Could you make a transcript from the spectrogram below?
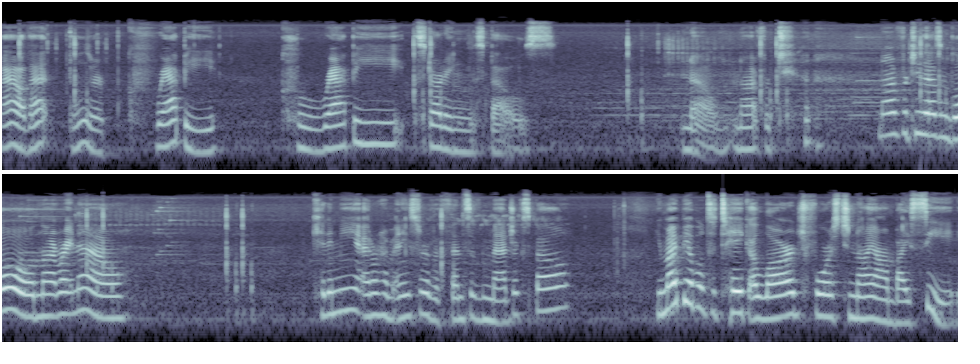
Wow, that those are crappy, crappy starting spells. No, not for two, not for 2,000 gold, not right now. Kidding me? I don't have any sort of offensive magic spell? You might be able to take a large force to Nighon by sea,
